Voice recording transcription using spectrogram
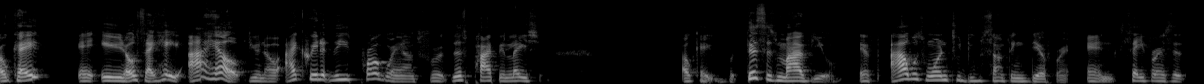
Okay, and you know say, hey, I helped. You know, I created these programs for this population. Okay, but this is my view, if I was wanting to do something different, and say for instance,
